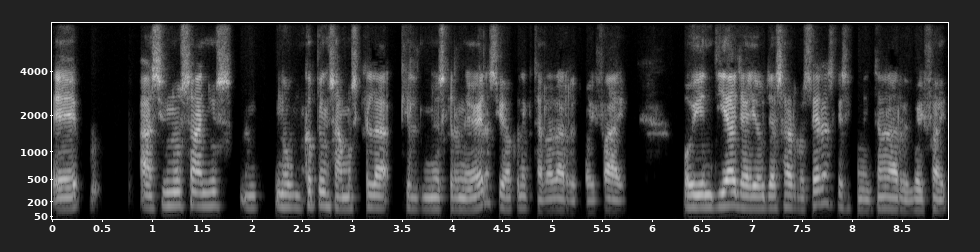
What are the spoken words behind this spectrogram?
Eh, hace unos años nunca pensamos que, la, que nuestra nevera se iba a conectar a la red Wi-Fi. Hoy en día ya hay ollas arroceras que se conectan a la red Wi-Fi.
